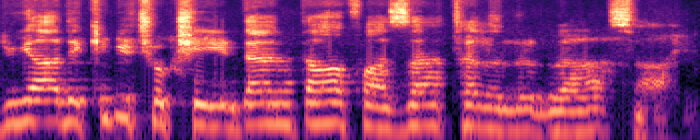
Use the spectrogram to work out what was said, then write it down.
dünyadaki birçok şehirden daha fazla tanınırlığa sahip.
